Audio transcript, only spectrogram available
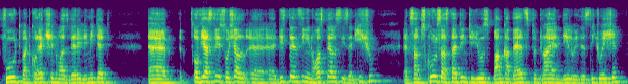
food, but collection was very limited. Um, obviously, social uh, uh, distancing in hostels is an issue, and some schools are starting to use bunker beds to try and deal with the situation.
